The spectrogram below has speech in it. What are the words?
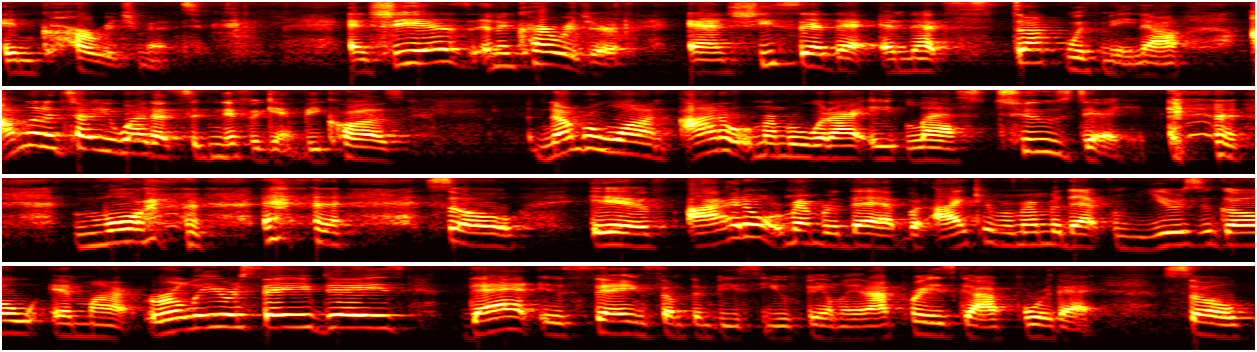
encouragement. And she is an encourager. And she said that, and that stuck with me. Now, I'm going to tell you why that's significant because number one, I don't remember what I ate last Tuesday. More. so if I don't remember that, but I can remember that from years ago in my earlier save days, that is saying something, BCU family, and I praise God for that. So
